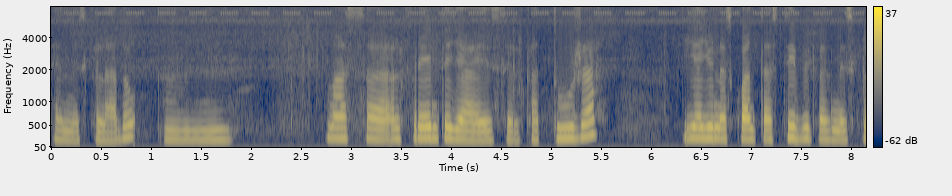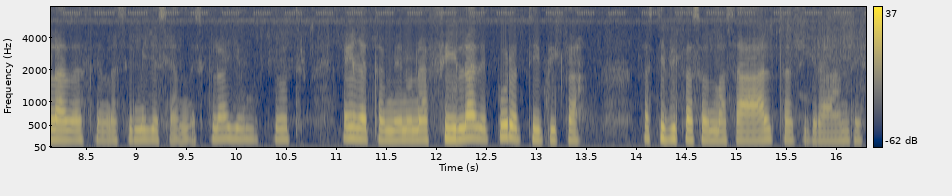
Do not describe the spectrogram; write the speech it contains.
se han mezclado. Mm, más al frente ya es el caturra y hay unas cuantas típicas mezcladas en las semillas se han mezclado y uno que otro. Hay también una fila de puro típica Las típicas son más altas y grandes,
